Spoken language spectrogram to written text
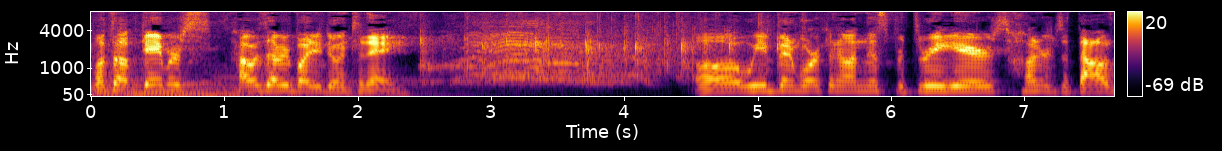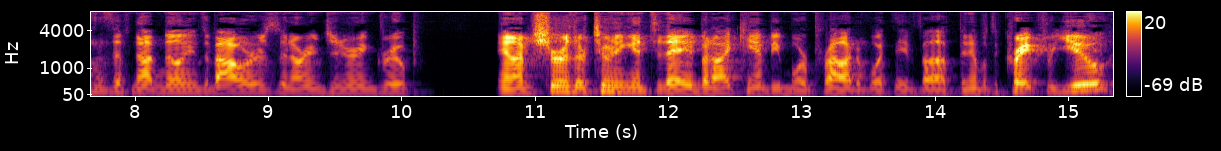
What's up, gamers? How is everybody doing today? Oh, we've been working on this for three years, hundreds of thousands, if not millions of hours in our engineering group. And I'm sure they're tuning in today, but I can't be more proud of what they've uh, been able to create for you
